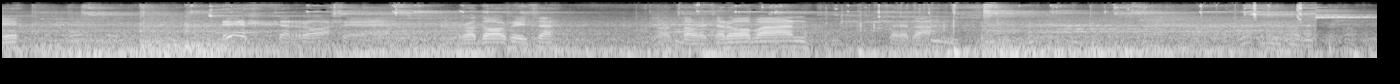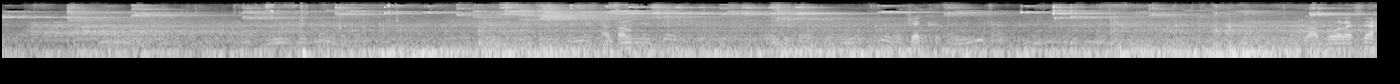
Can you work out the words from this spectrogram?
І. Ех, хороше. Продовжується. Продовжується Робан. Середа. Антон. Чек. Забулися.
